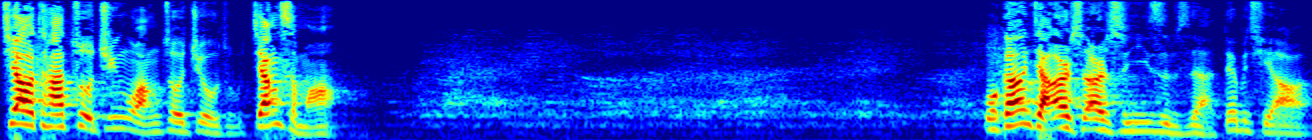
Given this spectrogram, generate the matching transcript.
叫他做君王，做救主。讲什么？我刚刚讲二十二十一是不是啊？对不起啊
